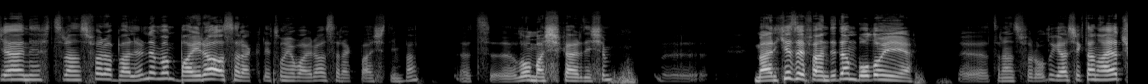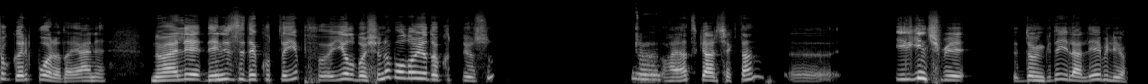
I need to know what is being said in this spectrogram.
Yani transfer haberlerine hemen bayrağı asarak, Letonya bayrağı asarak başlayayım ben. Evet, e, Lomaş kardeşim e, Merkez Efendi'den Bologna'ya e, transfer oldu. Gerçekten hayat çok garip bu arada. Yani Noel'i Denizli'de kutlayıp yılbaşını Bologna'da kutluyorsun. Evet. Hayat gerçekten ilginç bir döngüde ilerleyebiliyor.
